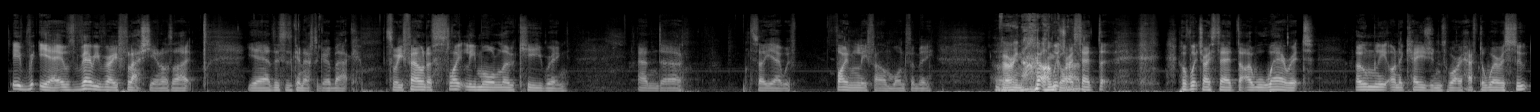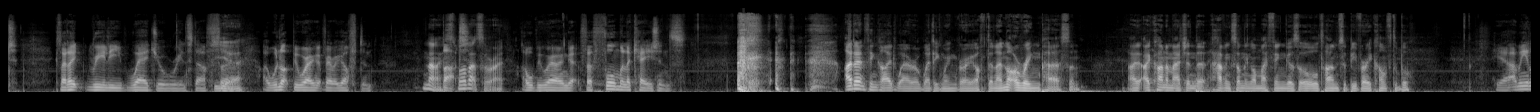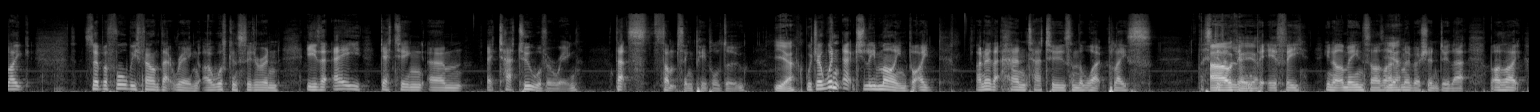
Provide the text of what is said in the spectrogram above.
It, yeah, it was very, very flashy, and I was like, yeah, this is gonna have to go back. So we found a slightly more low key ring, and uh, so yeah, we've finally found one for me. Very nice. of I'm which I said that, of which I said that I will wear it only on occasions where I have to wear a suit because I don't really wear jewelry and stuff. So Yeah. I will not be wearing it very often. nice. but- well, that's all right. I will be wearing it for formal occasions. I don't think I'd wear a wedding ring very often. I'm not a ring person. I, I can't imagine that having something on my fingers at all times would be very comfortable. Yeah, I mean, like, so before we found that ring, I was considering either a getting um, a tattoo of a ring. That's something people do, Yeah. which I wouldn't actually mind, but I, I know that hand tattoos in the workplace are still Oh, a little yeah. bit iffy. You know what I mean? So I was like, Yeah. maybe I shouldn't do that. But I was like,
